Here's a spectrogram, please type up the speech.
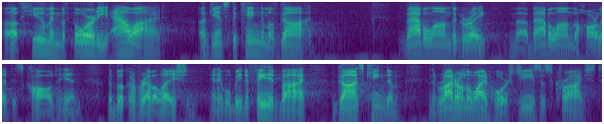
of human authority allied against the kingdom of God. Babylon the Great, uh, Babylon the harlot is called in the book of Revelation. And it will be defeated by God's kingdom and the rider on the white horse, Jesus Christ,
